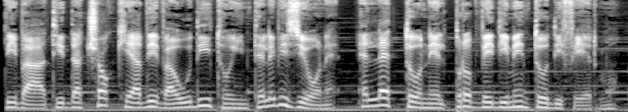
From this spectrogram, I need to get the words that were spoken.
Derivati da ciò che aveva udito in televisione e letto nel provvedimento di fermo.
